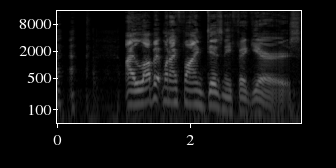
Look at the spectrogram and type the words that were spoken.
I love it when I find Disney figures.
